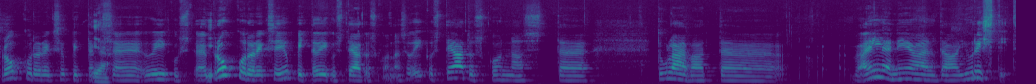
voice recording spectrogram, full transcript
prokuröriks õpitakse ja. õigust, äh, prokuröriks ei õpita õigusteaduskonnas, õigusteaduskonnast äh, tulevad äh, välja nii-öelda juristid.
